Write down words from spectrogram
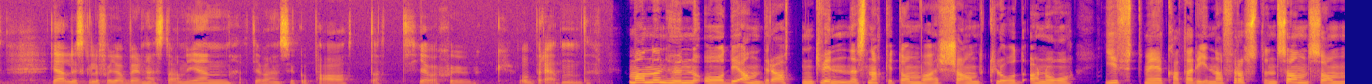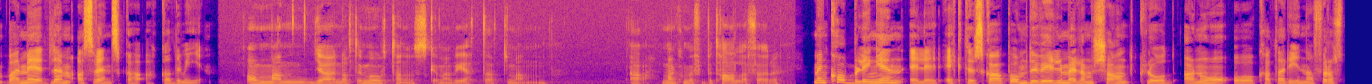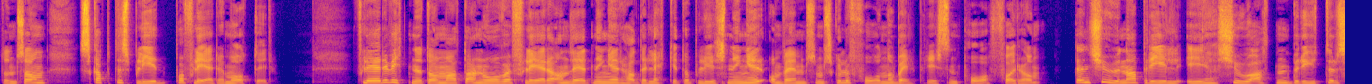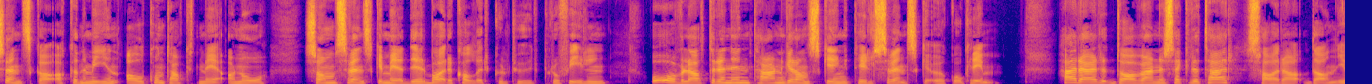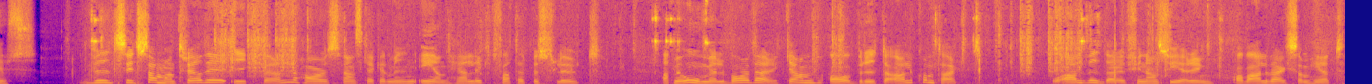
jeg aldri skulle få jobbe i denne staden igjen, at jeg var en psykopat, at jeg var syk og brent. Mannen hun og de andre 18 kvinnene snakket om, var Jean-Claude Arnault, gift med Katarina Frostenson, som var medlem av Svenska Akademien. Om man gjør noe imot ham, skal man vite at man, ja, man kommer få betale for det. Men koblingen, eller ekteskapet om du vil, mellom Jean-Claude Arnault og Katarina Frostenson skapte splid på flere måter. Flere vitnet om at Arnault ved flere anledninger hadde lekket opplysninger om hvem som skulle få nobelprisen på forhånd. Den 20. april i 2018 bryter svenska akademien all kontakt med Arnault, som svenske medier bare kaller kulturprofilen, og overlater en intern gransking til svenske Økokrim. Her er daværende sekretær Sara Danius. Ved sitt sammanträde i kveld har Svenska Akademien enhellig fattet beslut att med omedelbar verkan avbryta all kontakt og all videre finansiering av all verksamhet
